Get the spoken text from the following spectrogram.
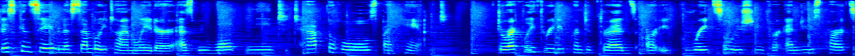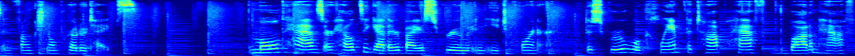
This can save an assembly time later as we won't need to tap the holes by hand. Directly 3D printed threads are a great solution for end-use parts and functional prototypes. The mold halves are held together by a screw in each corner. The screw will clamp the top half of the bottom half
